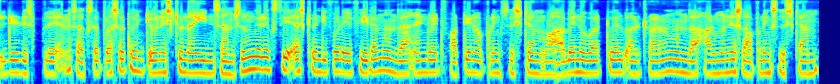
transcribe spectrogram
LED display and success pressure 21:9. Samsung Galaxy S24 FE run on the Android 14 operating system. Huawei Nova 12 Ultra run on the Harmonious operating system.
